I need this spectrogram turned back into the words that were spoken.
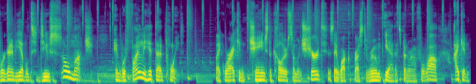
we're going to be able to do so much and we're finally hit that point like where I can change the color of someone's shirt as they walk across the room. Yeah, that's been around for a while. I can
